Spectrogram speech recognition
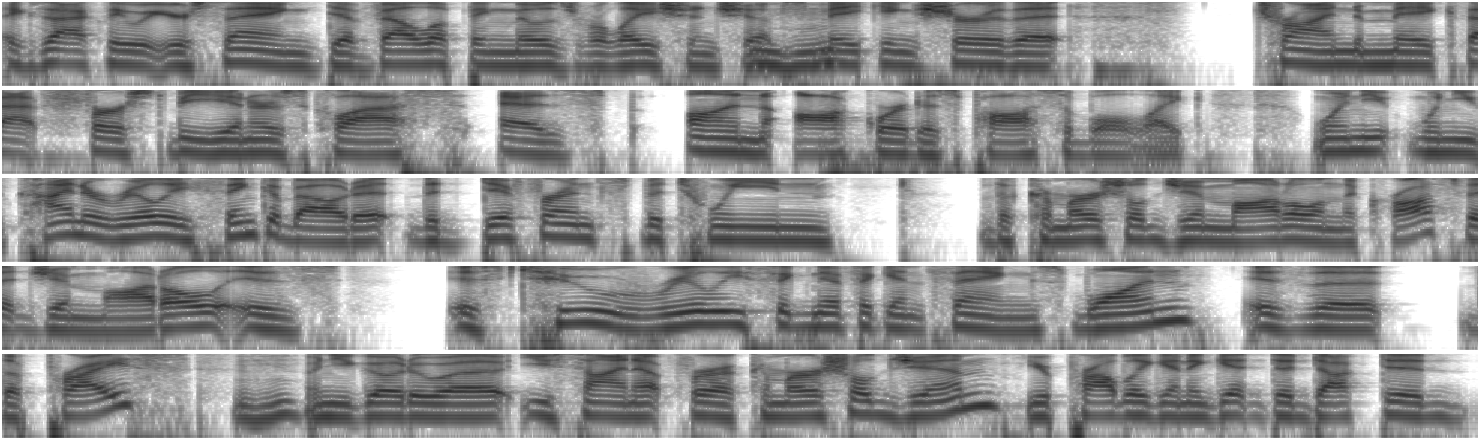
exactly what you're saying, developing those relationships, Mhm. making sure that trying to make that first beginners class as unawkward as possible. Like when you when you kind of really think about it, the difference between the commercial gym model and the CrossFit gym model is is two really significant things. One is the the price. Mhm. When you go to a you sign up for a commercial gym, you're probably going to get deducted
